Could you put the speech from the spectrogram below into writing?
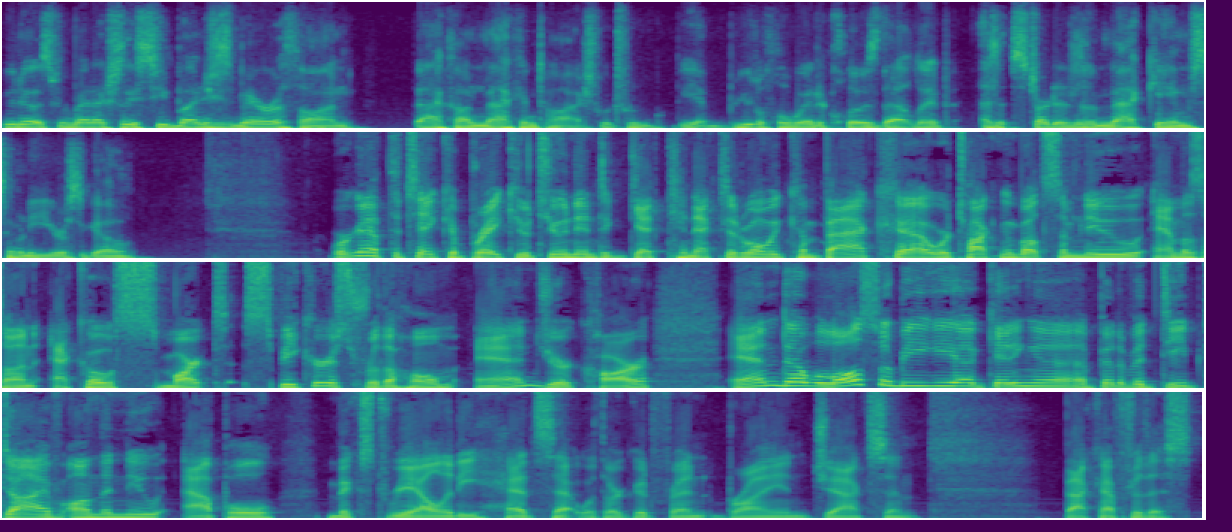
who knows? We might actually see Bungie's Marathon back on Macintosh, which would be a beautiful way to close that loop as it started as a Mac game so many years ago. We're going to have to take a break. You're tuned in to Get Connected. When we come back, uh, we're talking about some new Amazon Echo smart speakers for the home and your car. And uh, we'll also be uh, getting a, a, bit of a deep dive on the new Apple mixed reality headset with our good friend Brian Jackson. Back after this.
